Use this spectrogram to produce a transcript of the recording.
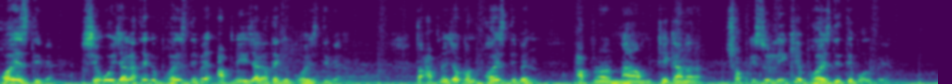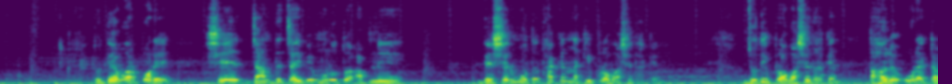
ভয়েস দিবেন। সে ওই জায়গা থেকে ভয়েস দিবে, আপনি এই জায়গা থেকে ভয়েস দিবেন। তো আপনি যখন ভয়েস দিবেন, আপনার নাম, ঠিকানা সব কিছু লিখে ভয়েস দিতে বলবে। তো দেওয়ার পরে সে জানতে চাইবে মূলত আপনি দেশের মধ্যে থাকেন নাকি প্রবাসে থাকেন? যদি প্রবাসে থাকেন, তাহলে ওর একটা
